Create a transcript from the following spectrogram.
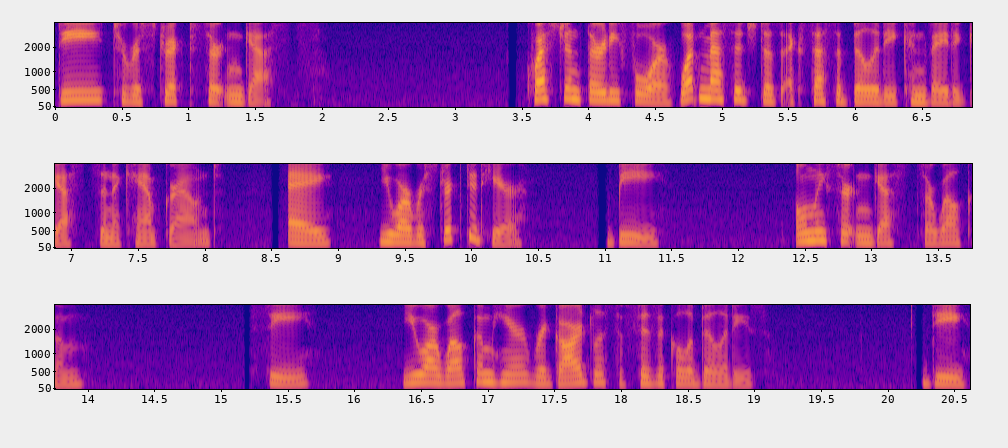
D. To restrict certain guests. Question 34. What message does accessibility convey to guests in a campground? A. You are restricted here. B. Only certain guests are welcome. C. You are welcome here regardless of physical abilities. D.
